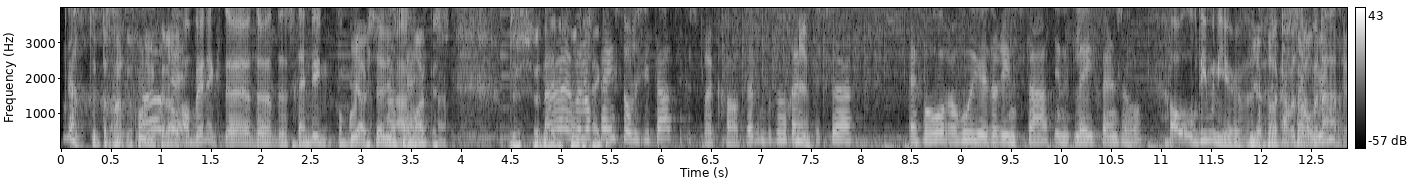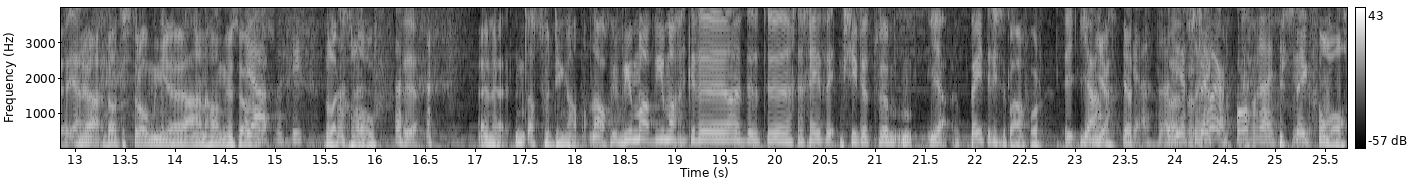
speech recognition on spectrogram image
Ja. De- de- gewoon Oh. Al ben ik de, de, de stand-in voor Mark. Ja, we zijn iets van. Marcus. Dus eh, nee, we hebben nog geen sollicitatiegesprek gehad. Hè? Dan moeten we nog Nee. eventjes, eh, even horen hoe je erin staat in het leven en zo. Oh, op die manier. Ja, welke we stroming, benaderen. ja. Ja. welke stroming je aanhangt en zo. Ja, Dus precies. Welk geloof. Ja. En eh, dat soort dingen allemaal. Nou, wie mag, wie mag ik het, eh, het eh, gegeven? Ik zie dat... eh, m- ja, Peter is er klaar voor. Ja? ja, Ja, die heeft zich heel erg voorbereid. Steek van wal.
